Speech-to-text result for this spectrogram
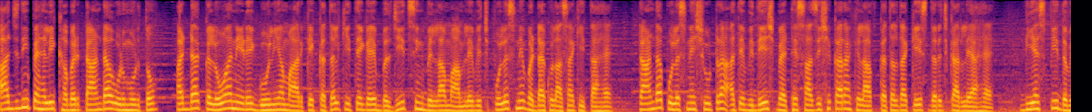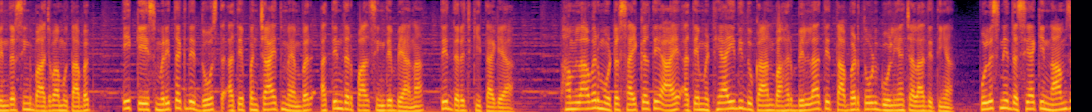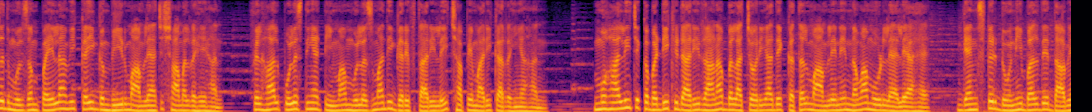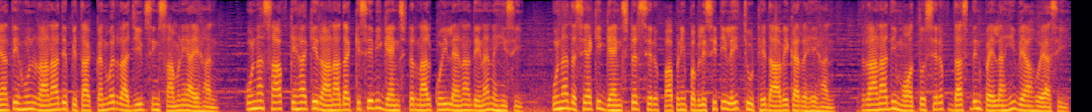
ਅੱਜ ਦੀ ਪਹਿਲੀ ਖਬਰ ਟਾਂਡਾ ਉੜਮੁੜ ਤੋਂ ਅੱਡਾ ਕਲੋਆ ਨੇੜੇ ਗੋਲੀਆਂ ਮਾਰ ਕੇ ਕਤਲ ਕੀਤੇ ਗਏ ਬਲਜੀਤ ਸਿੰਘ ਬਿੱਲਾ ਮਾਮਲੇ ਵਿੱਚ ਪੁਲਿਸ ਨੇ ਵੱਡਾ ਖੁਲਾਸਾ ਕੀਤਾ ਹੈ। ਟਾਂਡਾ ਪੁਲਿਸ ਨੇ ਸ਼ੂਟਰਾਂ ਅਤੇ ਵਿਦੇਸ਼ ਬੈਠੇ ਸਾਜ਼ਿਸ਼ਕਾਰਾਂ ਖਿਲਾਫ ਕਤਲ ਦਾ ਕੇਸ ਦਰਜ ਕਰ ਲਿਆ ਹੈ। ਡੀਐਸਪੀ ਦਵਿੰਦਰ ਸਿੰਘ ਬਾਜਵਾ ਮੁਤਾਬਕ ਇਹ ਕੇਸ ਮ੍ਰਿਤਕ ਦੇ ਦੋਸਤ ਅਤੇ ਪੰਚਾਇਤ ਮੈਂਬਰ ਅਤਿੰਦਰਪਾਲ ਸਿੰਘ ਦੇ ਬਿਆਨਾਂ ਤੇ ਦਰਜ ਕੀਤਾ ਗਿਆ। ਹਮਲਾਵਰ ਮੋਟਰਸਾਈਕਲ ਤੇ ਆਏ ਅਤੇ ਮਠਿਆਈ ਦੀ ਦੁਕਾਨ ਬਾਹਰ ਬਿੱਲਾ ਤੇ ਤਾਬੜਤੋੜ ਗੋਲੀਆਂ ਚਲਾ ਦਿੱਤੀਆਂ। ਪੁਲਿਸ ਨੇ ਦੱਸਿਆ ਕਿ ਨਾਮਜ਼ਦ ਮੁਲਜ਼ਮ ਪਹਿਲਾਂ ਵੀ ਕਈ ਗੰਭੀਰ ਮਾਮਲਿਆਂ 'ਚ ਸ਼ਾਮਲ ਰਹੇ ਹਨ। ਫਿਲਹਾਲ ਪੁਲਿਸ ਦੀਆਂ ਟੀਮਾਂ ਮੁਲਜ਼ਮਾਂ ਦੀ ਗ੍ਰਿਫਤਾਰੀ ਲਈ ਛਾਪੇਮਾਰੀ ਕਰ ਰਹੀਆਂ ਹਨ। ਮੋਹਾਲੀ 'ਚ ਕਬੱਡੀ ਖਿਡਾਰੀ ਰਾਣਾ ਬਲਾਚੌਰੀਆ ਦੇ ਕਤਲ ਮਾਮਲੇ ਨੇ ਨਵਾਂ ਮੋੜ ਲੈ ਲਿਆ ਹੈ। ਗੈਂਗਸਟਰ ਡੋਨੀ ਬਲ ਦੇ ਦਾਅਵਿਆਂ ਤੇ ਹੁਣ ਰਾਣਾ ਦੇ ਪਿਤਾ ਕਨਵਰ ਰਾਜੀਵ ਸਿੰਘ ਸਾਹਮਣੇ ਆਏ ਹਨ। ਉਹਨਾਂ ਸਾਫ਼ ਕਿਹਾ ਕਿ ਰਾਣਾ ਦਾ ਕਿਸੇ ਵੀ ਗੈਂਗਸਟਰ ਨਾਲ ਕੋਈ ਲੈਣਾ ਦੇਣਾ ਨਹੀਂ ਸੀ। ਉਹਨਾਂ ਦੱਸਿਆ ਕਿ ਗੈਂਗਸਟਰ ਸਿਰਫ ਆਪਣੀ ਪਬਲਿਸਿਟੀ ਲਈ ਝੂਠੇ ਦਾਅਵੇ ਕਰ ਰਹੇ ਹਨ। ਰਾਣਾ ਦੀ ਮੌਤ ਤੋਂ ਸਿਰਫ 10 ਦਿਨ ਪਹਿਲਾਂ ਹੀ ਵਿਆਹ ਹੋਇਆ ਸੀ।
